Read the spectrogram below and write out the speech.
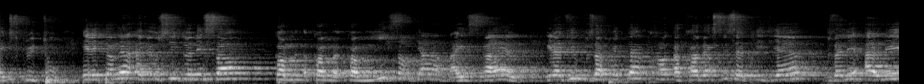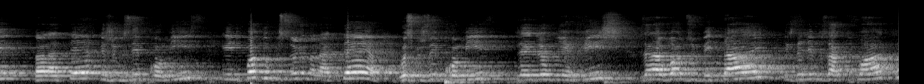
exclut tout. Et l'Éternel avait aussi donné ça comme, comme, comme mise en garde à Israël. Il a dit, vous apprêtez à, traverser cette rivière, vous allez aller dans la terre que je vous ai promise. Et une fois que vous serez dans la terre où est-ce que je vous ai promise, vous allez devenir riche, vous allez avoir du bétail, vous allez vous accroître.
